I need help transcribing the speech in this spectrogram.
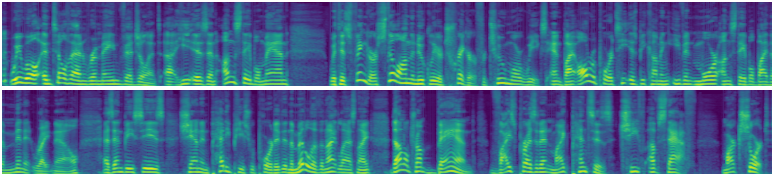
we will, until then, remain vigilant. Uh, he is an unstable man with his finger still on the nuclear trigger for two more weeks. And by all reports, he is becoming even more unstable by the minute right now. As NBC's Shannon Pettypiece reported in the middle of the night last night, Donald Trump banned Vice President Mike Pence's chief of staff, Mark Short,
